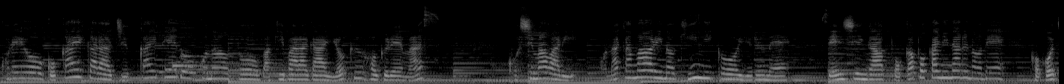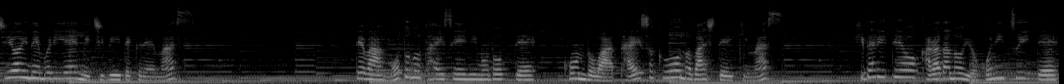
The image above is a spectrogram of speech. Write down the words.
これを5回から10回程度行うと脇腹がよくほぐれます。腰回りお腹周りの筋肉を緩め全身がポカポカになるので心地よい眠りへ導いてくれます。では元の体勢に戻って今度は体側を伸ばしていきます。左手を体の横について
